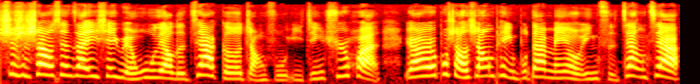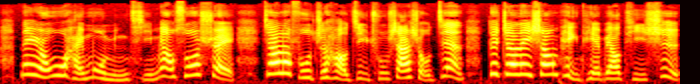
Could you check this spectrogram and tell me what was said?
事实上，现在一些原物料的价格涨幅已经趋缓，然而不少商品不但没有因此降价，内容物还莫名其妙缩水。家乐福只好祭出杀手锏，对这类商品贴标提示，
